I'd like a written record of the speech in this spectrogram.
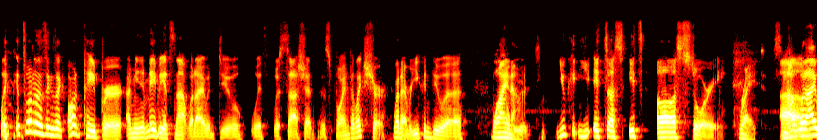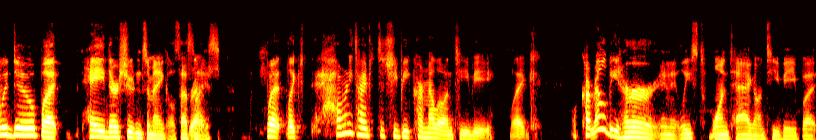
like it's one of those things like on paper. I mean, maybe it's not what I would do with with Sasha at this point, but like, sure, whatever. You can do a why a not weird- You can. You, it's a it's a story. right it's not what Um, i would do but hey they're shooting some angles that's Right. nice But like, how many times did she beat Carmella on TV? Like, Well, Carmel beat her in at least one tag on TV, but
